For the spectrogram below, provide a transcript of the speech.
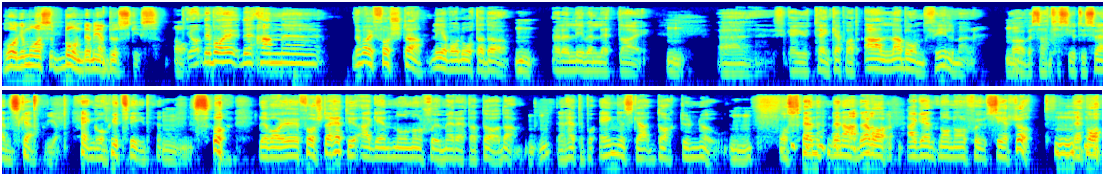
Moores Bond är mer buskis. Ja. ja det var ju, det, han, eh, det var ju första Leva och låta dö. Mm. Eller Live and let die. Mm. Eh, ska ju tänka på att alla Bondfilmer översattes ju till svenska Mm. Ja. en gång i tiden. Mm. Så det var ju, första hette ju Agent 007 med rätt att döda. Mm. Den hette på engelska Dr. No. Mm. Och sen den andra var Agent 007 ser rött. Mm. Det var,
